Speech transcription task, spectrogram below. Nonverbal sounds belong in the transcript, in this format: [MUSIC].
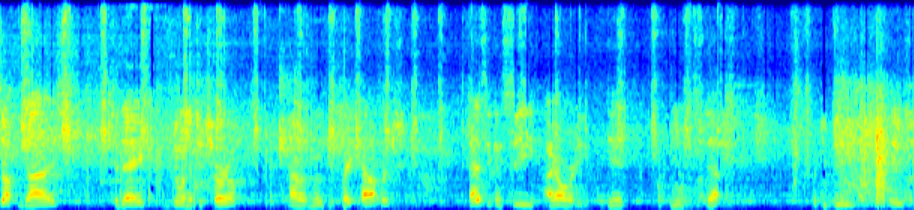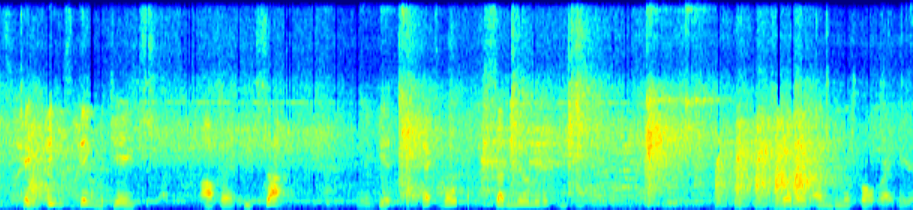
What's up guys? Today I'm doing a tutorial how to remove your brake calipers. As you can see I already did a few of the steps. What you do is take these thingamajigs off of each side. And you get hex bolt, 7 millimeter. Go ahead and undo this bolt right here.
